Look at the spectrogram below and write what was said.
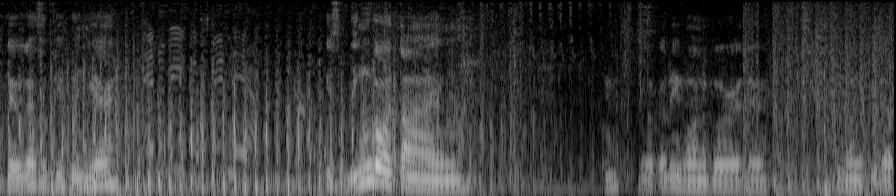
Okay, we got some people in here. It's dingo time. I don't even want to go right there. I want to feed up.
